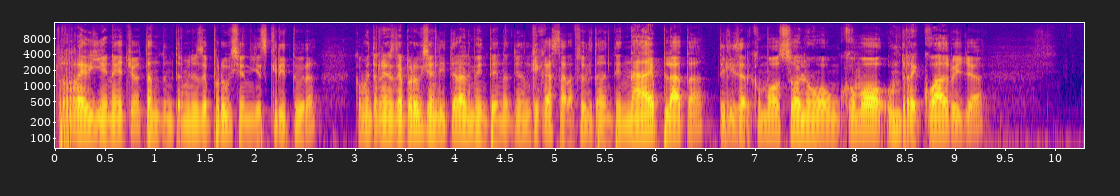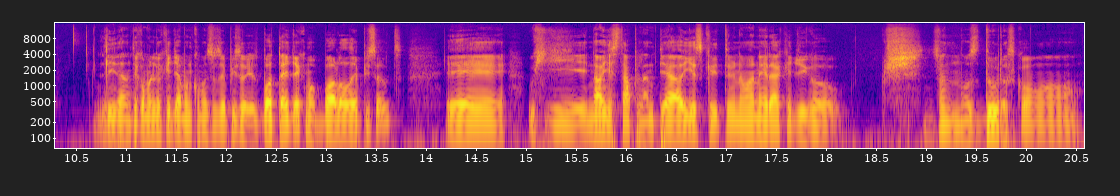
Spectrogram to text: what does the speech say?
re bien hecho, tanto en términos de producción y escritura, como en términos de producción, literalmente no tienen que gastar absolutamente nada de plata, utilizar como solo un, como un recuadro y ya literalmente como lo que llaman como esos episodios botella, como bottle episodes. Eh, y, no, y está planteado y escrito de una manera que yo digo, "Ush, son unos duros como...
